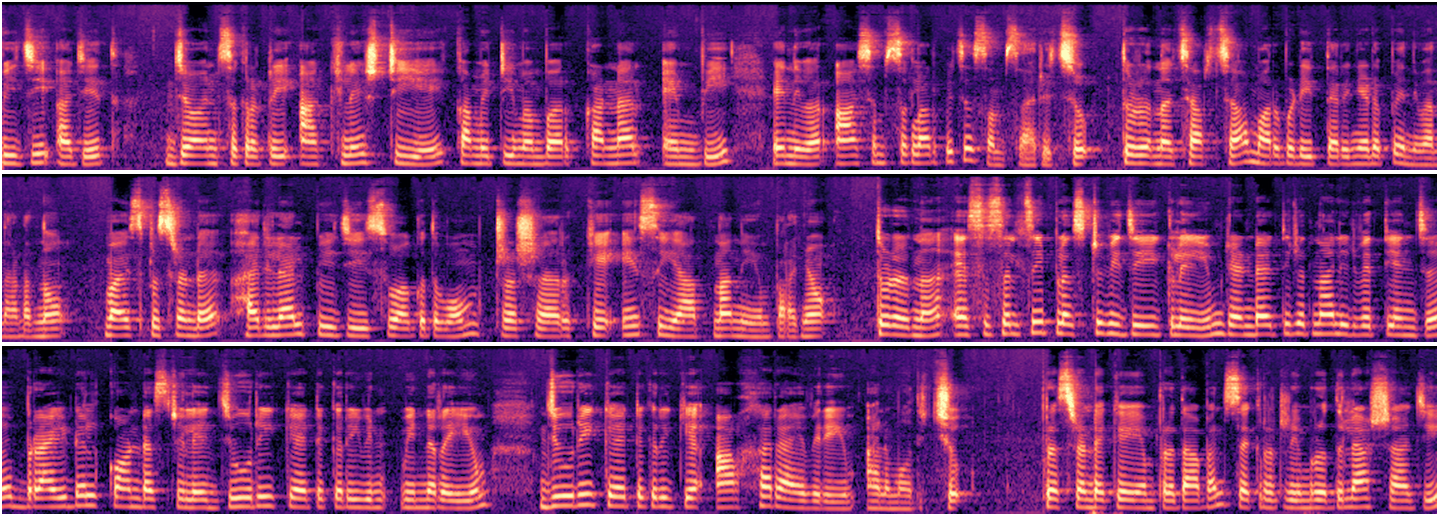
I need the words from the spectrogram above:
Biji Ajith joint secretary Akhilesh T A committee member Kannan M V എന്നിവർ ആശംസകൾ അർപ്പിച്ച് സംസാരിച്ചു. തുടർന്ന് ചർച്ച മറുപടി തെരഞ്ഞെടുപ്പ് എന്നിവ നടന്നു. Vice president Harilal P G സ്വാഗതവും ട്രഷറർ കെ എ സി നന്ദിയും പറഞ്ഞു. തുടർന്ന് S S L C plus two വിജയികളെയും രണ്ടായിരത്തി ഇരുപത്തിനാല് ഇരുപത്തിയഞ്ച് ബ്രൈഡൽ കോണ്ടസ്റ്റിലെ ജൂറി കാറ്റഗറി വിന്നറെയും ജൂറി കാറ്റഗറിക്ക് അർഹരായവരെയും അനുമോദിച്ചു. President K M Prathapan secretary Mridula Shaji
